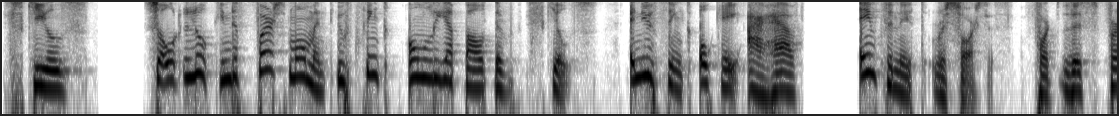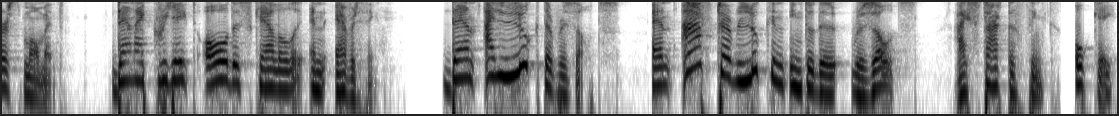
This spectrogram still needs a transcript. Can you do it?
skills. So look, in the first moment, you think only about the skills and you think, okay, I have infinite resources for this first moment. Then I create all the schedule and everything. Then I look the results. And after looking into the results, I start to think, okay,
